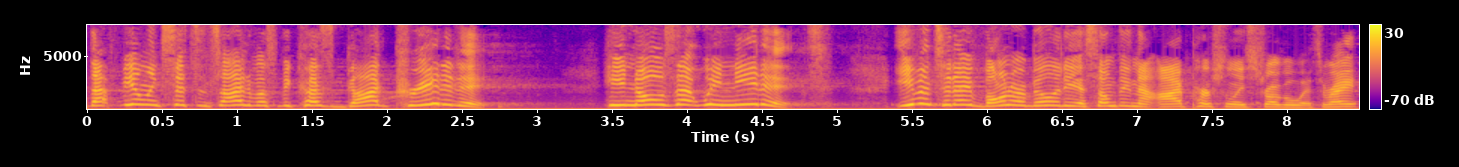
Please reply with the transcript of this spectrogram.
that feeling sits inside of us because God created it. He knows that we need it. Even today, vulnerability is something that I personally struggle with, right?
